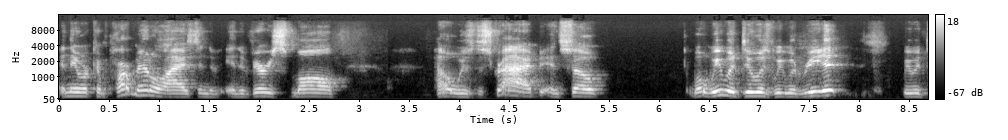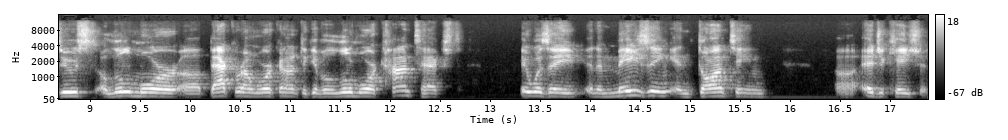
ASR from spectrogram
And they were compartmentalized into, into very small how it was described. And so what we would do is we would read it, we would do a little more uh, background work on it to give a little more context. It was a, an amazing and daunting uh, education.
